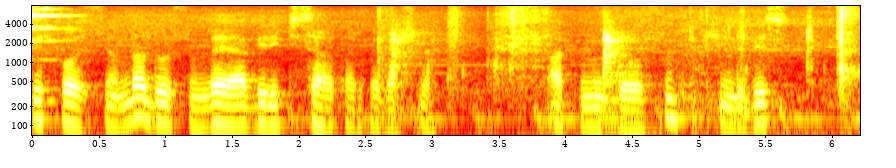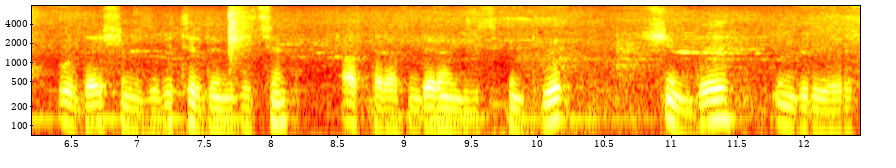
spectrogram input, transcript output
düz pozisyonda dursun veya 1-2 saat arkadaşlar. Aklınızda olsun. Şimdi biz burada işimizi bitirdiğimiz için alt tarafında herhangi bir sıkıntı yok. Şimdi indiriyoruz.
